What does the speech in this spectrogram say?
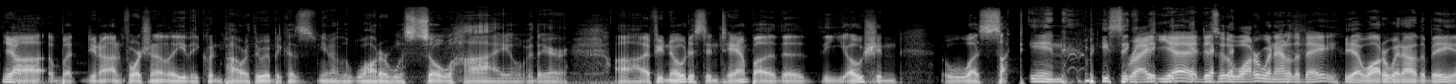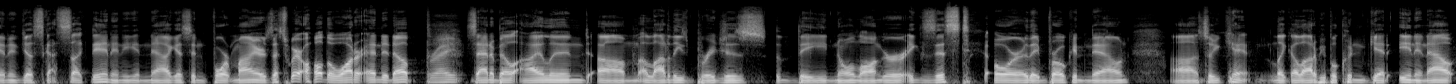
Yeah. Uh, but you know, unfortunately, they couldn't power through it because you know the water was so high over there. Uh, if you noticed in Tampa, the the ocean was sucked in basically. right. Yeah. Just, the water went out of the bay. Yeah, water went out of the bay and it just got sucked in, and, he, and now I guess in Fort Myers, that's where all the water ended up. Right. Sanibel Island. Um, a lot of these bridges they no longer exist or they broken down, uh, so you can't like a lot of people couldn't get in and out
